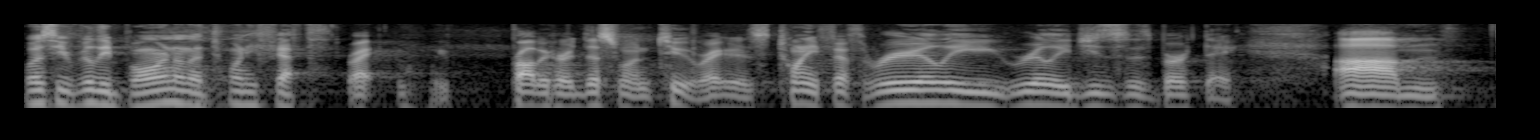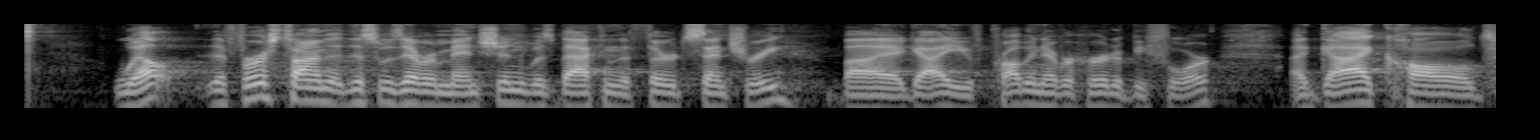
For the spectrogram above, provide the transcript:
Was he really born on the 25th? Right. We probably heard this one too, right? It was 25th, really, really Jesus' birthday. Um, well, the first time that this was ever mentioned was back in the third century by a guy you've probably never heard of before, a guy called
